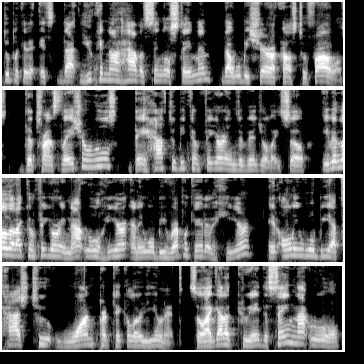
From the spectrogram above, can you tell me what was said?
duplicate it, it's that you cannot have a single statement that will be shared across two firewalls. The translation rules, they have to be configured individually. So even though that I configure a NAT rule here and it will be replicated here, it only will be attached to one particular unit. So I gotta create the same NAT rule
